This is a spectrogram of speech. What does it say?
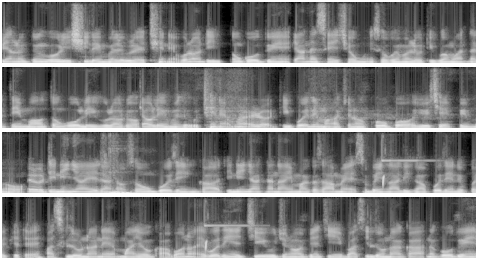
ပြန်လွန်တွင်းကိုတွေရှိလိမ့်မယ်လို့လည်းထင်တယ်ပေါ့နော်နော်ဒီ3ဂိုးသွင်းပြား20ရှုံးမယ်ဆိုပေမဲ့လို့ဒီပွဲမှာနှစ်သင်းပေါင်း3ဂိုး4ဂိုးလောက်တော့ကြောက်လိမ့်မယ်လို့ထင်တယ်ပေါ့နော်အဲ့တော့ဒီပွဲစဉ်မှာကျွန်တော်ဂိုးပေါ်ရွေးချယ်ပေးမယ်ပေါ့အဲ့တော့ဒီနေ့ညရဲ့ဒါနောက်ဆုံးပွဲစဉ်ကဒီနေ့ည2နာရီမှာကစားမဲ့စပိန်လာလီဂါပွဲစဉ်တွေပွဲဖြစ်တယ်ဘာစီလိုနာနဲ့မာယောကာပေါ့နော်အဲ့ပွဲစဉ်ရဲ့ကြီးကိုကျွန်တော်ပြန်ကြည့်ရင်ဘာစီလိုနာက2ဂိုးသွင်း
